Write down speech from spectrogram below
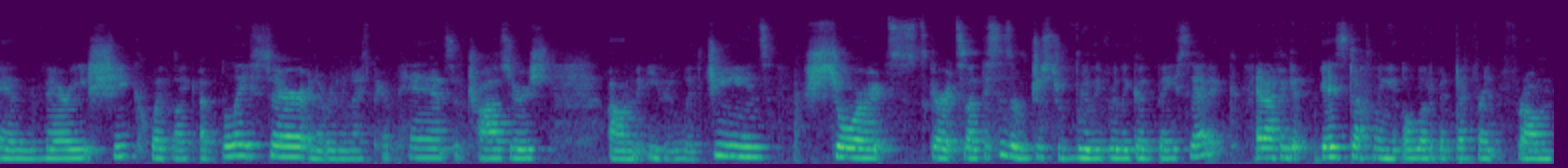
and very chic with like a blazer and a really nice pair of pants and trousers um, even with jeans shorts skirts. Like this is a, just a really really good basic. And I think it is definitely a little bit different from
